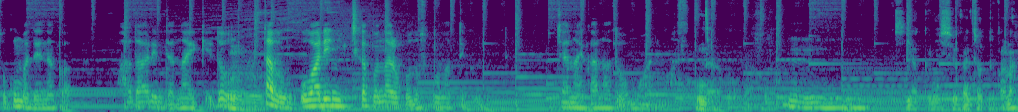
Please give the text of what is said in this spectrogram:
そこまでなんか肌荒れみたいないけど、うんうん。多分終わりに近くなるほどそうなってくるんじゃないかなと思われます。うんなるほど。なるほどうんうん。約2週間ちょっとかな。っ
